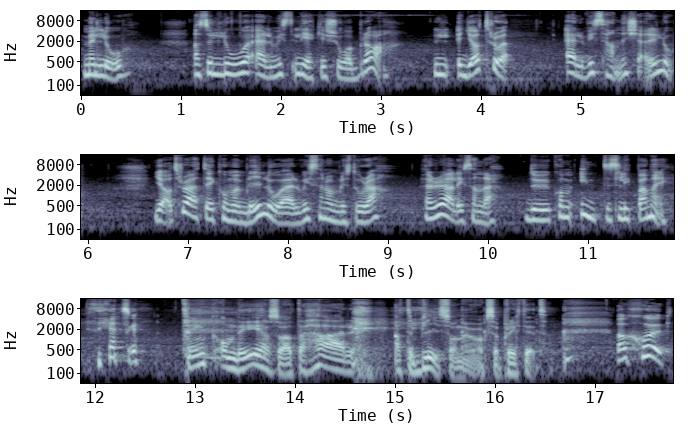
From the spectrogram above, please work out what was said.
med Lo. Alltså Lo och Elvis leker så bra. Jag tror Elvis han är kär i Lo. Jag tror att det kommer bli Lo och Elvis när de blir stora. Hör du Alexandra? Du kommer inte slippa mig. Tänk om det är så att det här, att det blir så nu också på riktigt. Vad sjukt!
